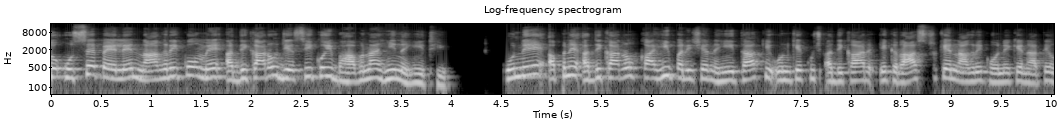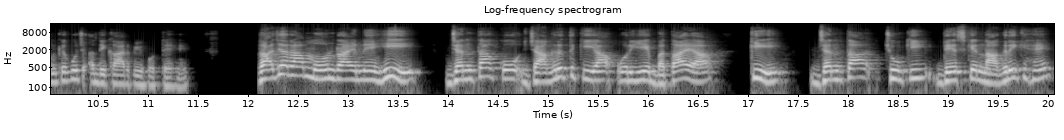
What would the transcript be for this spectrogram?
तो उससे पहले नागरिकों में अधिकारों जैसी कोई भावना ही नहीं थी। उन्हें अपने अधिकारों का ही परिचय नहीं था कि उनके कुछ अधिकार एक राष्ट्र के नागरिक होने के नाते उनके कुछ अधिकार भी होते हैं। राजा राम मोहन राय ने ही जनता को जागृत किया और ये बताया कि जनता चूँकि देश के नागरिक हैं,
